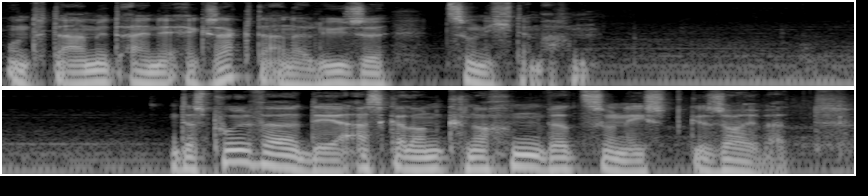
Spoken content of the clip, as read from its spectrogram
und damit eine exakte Analyse zunichte machen. Das Pulver der Askalon-Knochen wird zunächst gesäubert,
